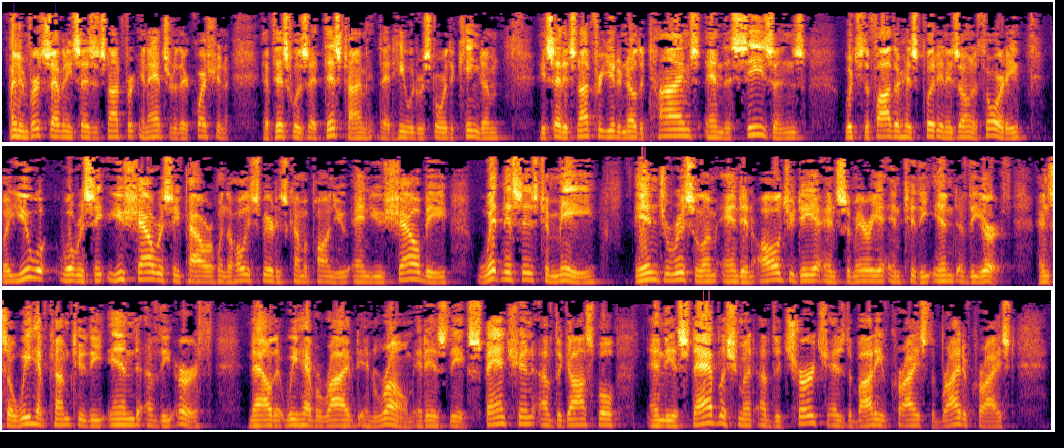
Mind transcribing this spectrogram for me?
and in verse 7 he says it's not for, in answer to their question if this was at this time that he would restore the kingdom. He said it's not for you to know the times and the seasons which the Father has put in his own authority, but you will receive, you shall receive power when the Holy Spirit has come upon you and you shall be witnesses to me in Jerusalem and in all Judea and Samaria and to the end of the earth. And so we have come to the end of the earth now that we have arrived in Rome. It is the expansion of the gospel and the establishment of the church as the body of Christ, the bride of Christ,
